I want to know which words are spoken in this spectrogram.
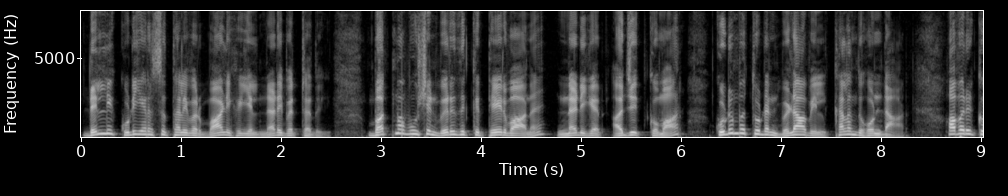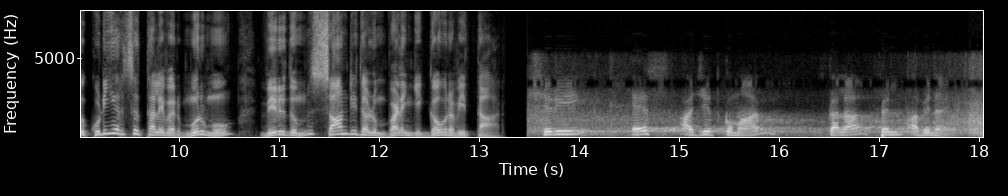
டெல்லி குடியரசுத் தலைவர் மாளிகையில் நடைபெற்றது. பத்மபூஷன் விருதுக்கு தேர்வான நடிகர் அஜித் குமார் குடும்பத்துடன் விழாவில் கலந்து கொண்டார். அவருக்கு குடியரசுத் தலைவர் முர்மு விருதும் சான்றிதழும் வழங்கி கௌரவித்தார். ஸ்ரீ எஸ். அஜித் குமார் கலா பில்ம் அபிநய்.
